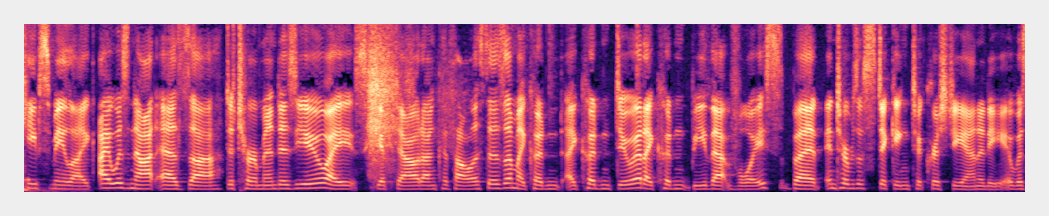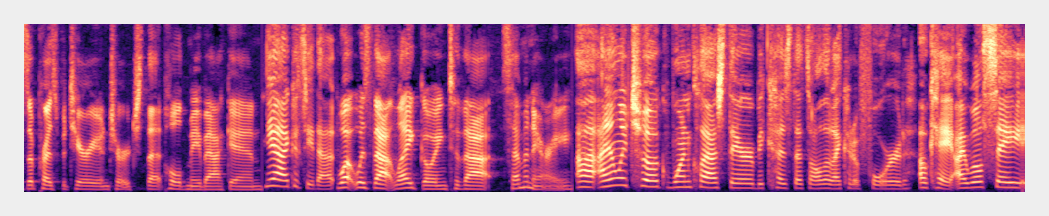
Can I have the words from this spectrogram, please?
keeps me like i was not as uh, determined as you. I skipped out on catholicism. I couldn't i couldn't do it. I couldn't be that voice. But in terms of sticking to christianity it was a presbyterian church that pulled me back in. Yeah, I could see that. what was that like going to that seminary? Uh, I only took one class there because that's all that I could afford. Okay, I will say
